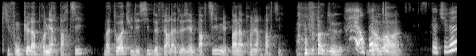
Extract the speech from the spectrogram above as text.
qui font que la première partie. Bah toi, tu décides de faire la deuxième partie, mais pas la première partie. enfin, de, en fait, ce que tu veux.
